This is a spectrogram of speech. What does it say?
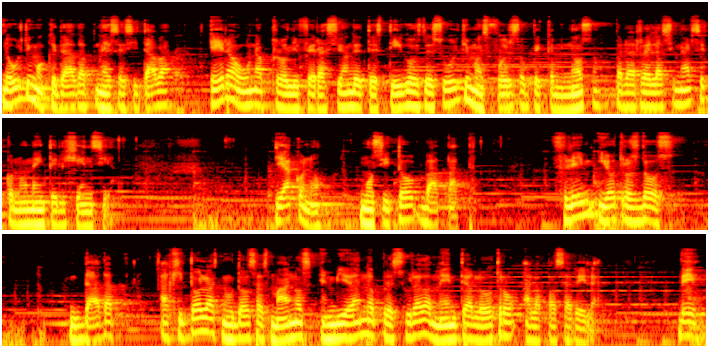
Lo último que Dada necesitaba era una proliferación de testigos de su último esfuerzo pecaminoso para relacionarse con una inteligencia. Diácono, musitó Bapap. Flim y otros dos. Dada agitó las nudosas manos enviando apresuradamente al otro a la pasarela. Ve,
